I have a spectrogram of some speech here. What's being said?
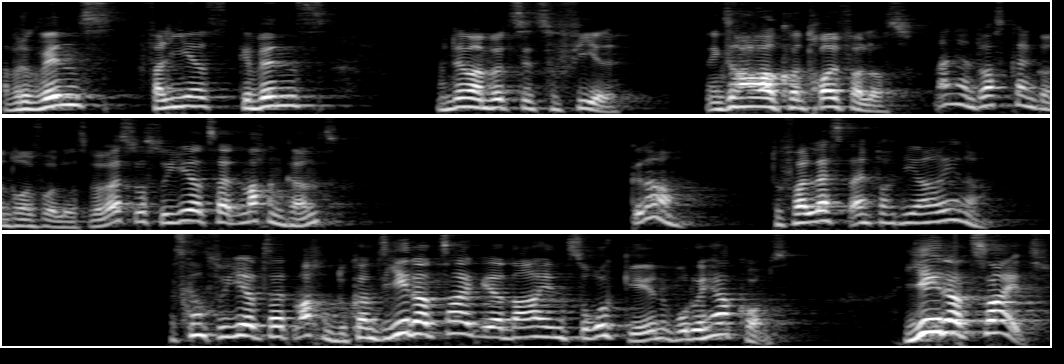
aber du gewinnst, verlierst, gewinnst und immer wird es dir zu viel. Du denkst, oh, Kontrollverlust. Nein, nein, du hast keinen Kontrollverlust. Weil weißt du, was du jederzeit machen kannst? Genau, du verlässt einfach die Arena. Das kannst du jederzeit machen. Du kannst jederzeit wieder dahin zurückgehen, wo du herkommst. Jederzeit.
